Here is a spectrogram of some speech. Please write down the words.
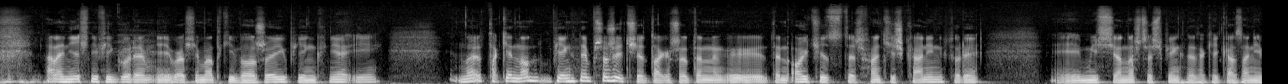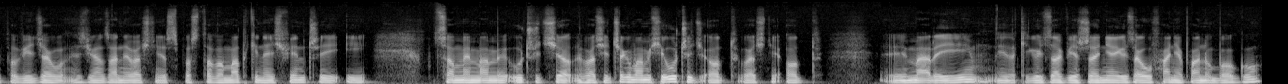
ale nieśli figurę y, właśnie Matki Bożej pięknie i no takie no, piękne przeżycie, także ten, y, ten ojciec też franciszkanin, który misjonarz też piękne takie kazanie powiedział, związane właśnie z postawą Matki Najświętszej i co my mamy uczyć się, właśnie czego mamy się uczyć od właśnie od y, Maryi, jakiegoś zawierzenia i zaufania Panu Bogu.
